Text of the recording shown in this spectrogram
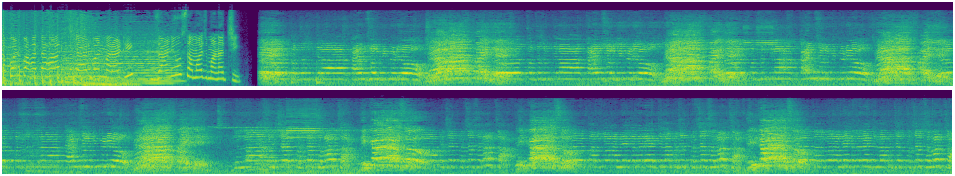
आपण पाहत आहात स्टार वन मराठी जाणीव समाज मनाची. कायमस्वरूपी व्हिडिओ पंचसमितीला कायमस्वरूपी व्हिडिओ पंचसमितीला कायमस्वरूपी व्हिडिओ पंचसमितीला कायमस्वरूपी व्हिडिओ जिल्हा परिषद प्रशासनाचा जिल्हा परिषद प्रशासनाचा तालुक्यावर अन्याय करणाऱ्या जिल्हा परिषद प्रशासनाचा तालुक्यावर अन्याय करणाऱ्या जिल्हा परिषद प्रशासनाचा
